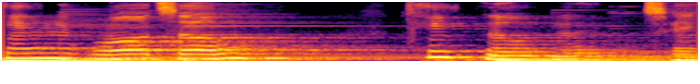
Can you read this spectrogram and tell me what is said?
牵我走天路历程，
